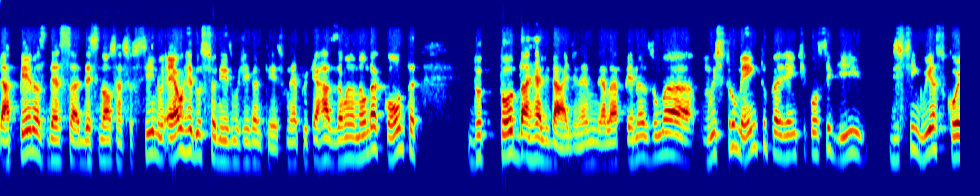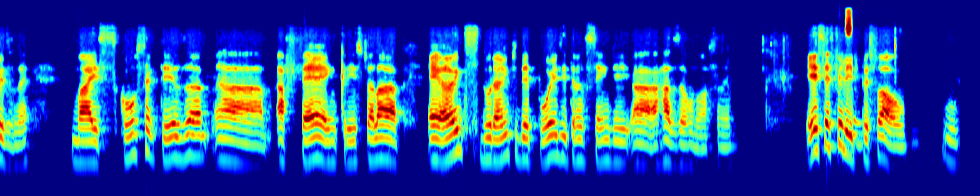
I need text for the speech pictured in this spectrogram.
apenas dessa, desse nosso raciocínio é um reducionismo gigantesco, né? Porque a razão ela não dá conta do todo da realidade, né? Ela é apenas uma, um instrumento para a gente conseguir distinguir as coisas, né? Mas com certeza a, a fé em Cristo ela é antes, durante, depois e transcende a, a razão nossa, né? Esse é Felipe, pessoal. o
